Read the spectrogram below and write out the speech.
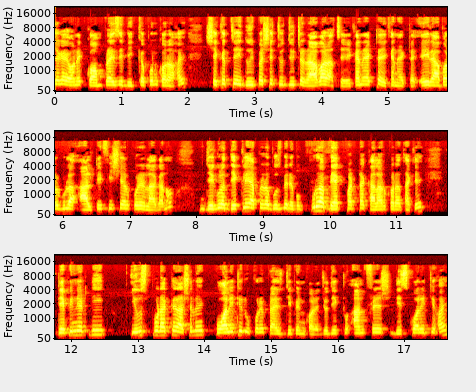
জায়গায় অনেক কম প্রাইসে বিজ্ঞাপন করা হয়। সেক্ষেত্রে এই দুই পাশে দুইটা রাবার আছে, এখানে একটা এখানে একটা। এই রাবারগুলো আর্টিফিশিয়াল করে লাগানো, যেগুলো দেখলেই আপনারা বুঝবেন এবং পুরো ব্যাকপার্টটা কালার করা থাকে। ডেফিনেটলি ইউজ প্রোডাক্টের আসলে কোয়ালিটির উপরে প্রাইস ডিপেন্ড করে। যদি একটু আনফ্রেশ ডিসকোয়ালিটি হয়,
